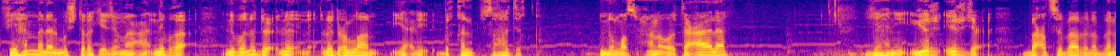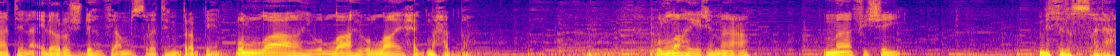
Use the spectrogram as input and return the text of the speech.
في همنا المشترك يا جماعة. نبغى نبغى ندعو ندعو الله يعني بقلب صادق إن الله سبحانه وتعالى يعني يرجع بعض شبابنا وبناتنا إلى رشدهم في أمر صلتهم بربهم. والله والله والله حق محبة. والله يا جماعة ما في شيء مثل الصلاة.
